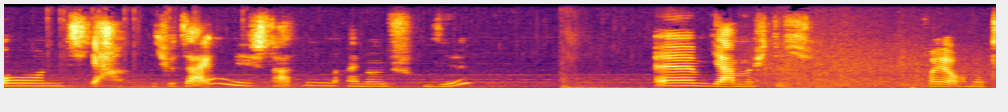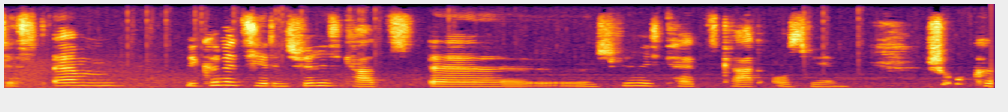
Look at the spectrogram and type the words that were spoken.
und ja, ich würde sagen, wir starten ein neues Spiel. Ähm, ja, möchte ich. War ja auch nur Test. Ähm, wir können jetzt hier den Schwierigkeits, äh, Schwierigkeitsgrad auswählen. Schurke.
